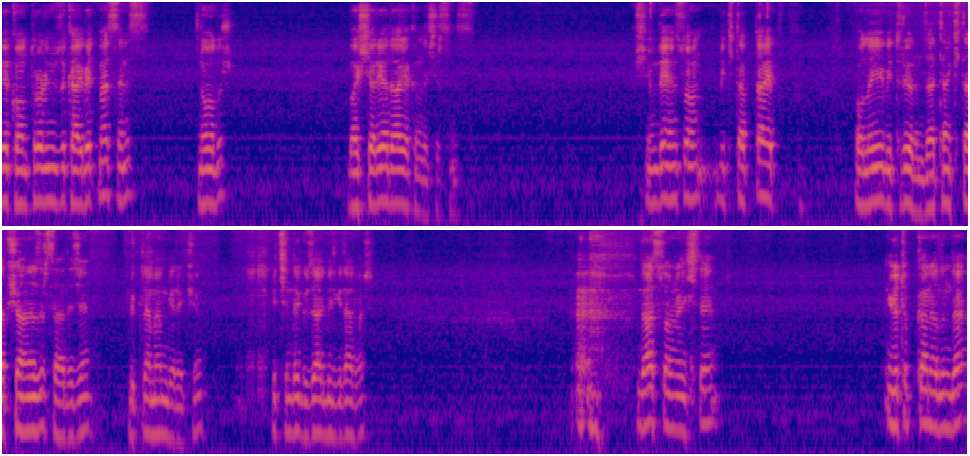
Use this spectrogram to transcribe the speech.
ve kontrolünüzü kaybetmezseniz ne olur? Başarıya daha yakınlaşırsınız. Şimdi en son bir kitap daha yapıp olayı bitiriyorum. Zaten kitap şu an hazır sadece yüklemem gerekiyor. İçinde güzel bilgiler var. Daha sonra işte YouTube kanalında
